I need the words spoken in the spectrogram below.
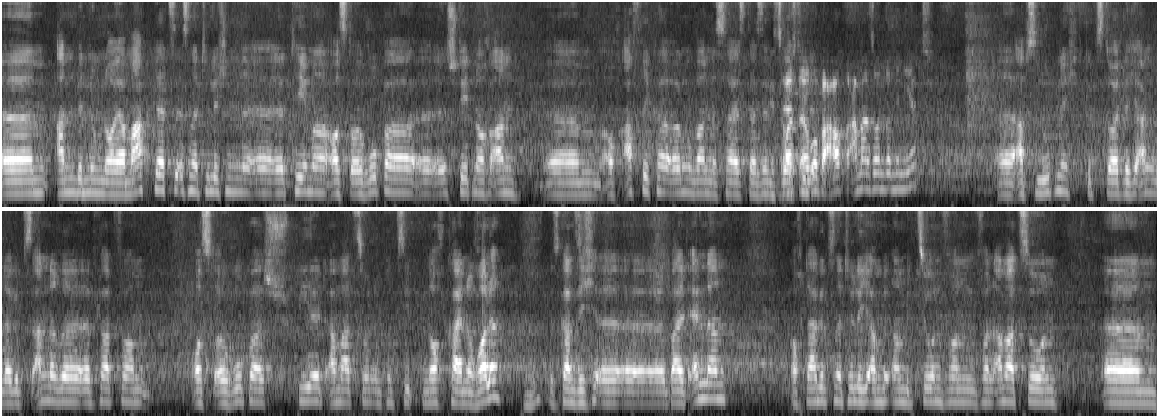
Ähm, Anbindung neuer Marktplätze ist natürlich ein Thema. Osteuropa steht noch an, ähm, auch Afrika irgendwann. Das heißt, da sind ist Osteuropa auch Amazon dominiert? Äh, absolut nicht. Gibt's deutlich an. Da gibt es andere äh, Plattformen. Osteuropa spielt Amazon im Prinzip noch keine Rolle. Mhm. Das kann sich äh, äh bald ändern. Auch da gibt es natürlich Ambitionen von, von Amazon. Ähm,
